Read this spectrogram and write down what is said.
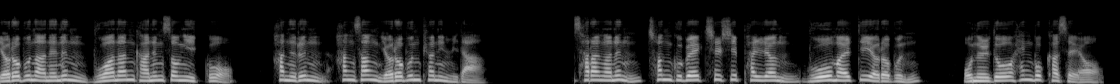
여러분 안에는 무한한 가능성이 있고 하늘은 항상 여러분 편입니다. 사랑하는 1978년 무오말띠 여러분, 오늘도 행복하세요.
